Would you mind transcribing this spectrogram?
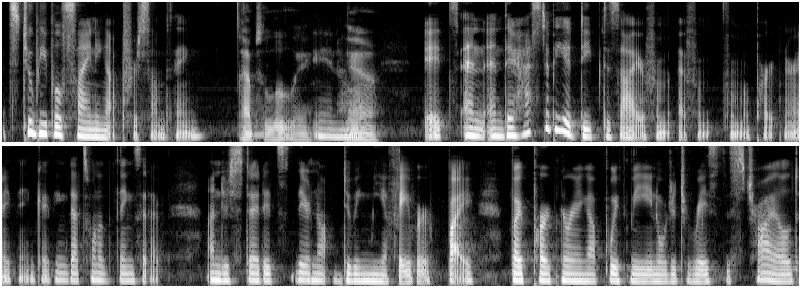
it's two people signing up for something Absolutely. You know. Yeah. It's and and there has to be a deep desire from uh, from from a partner i think i think that's one of the things that i've understood it's they're not doing me a favor by by partnering up with me in order to raise this child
